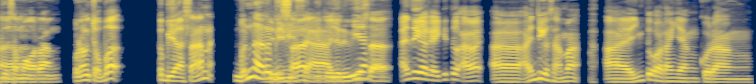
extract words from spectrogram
tuh sama ah. orang. Orang coba kebiasaan bener Jadi bisa, bisa, gitu jadi iya. bisa. Aing juga kayak gitu, eee, aing juga sama. Aing tuh orang yang kurang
